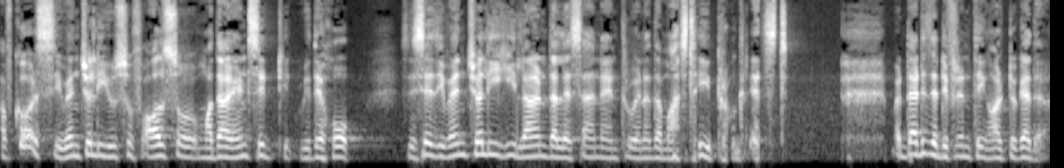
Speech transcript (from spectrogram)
Of course, eventually Yusuf also, mother ends it with a hope. She says eventually he learned the lesson and through another master he progressed. But that is a different thing altogether.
